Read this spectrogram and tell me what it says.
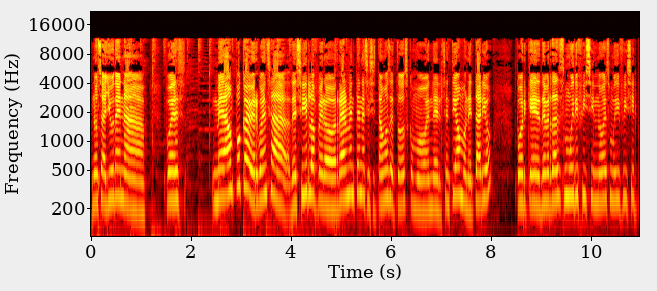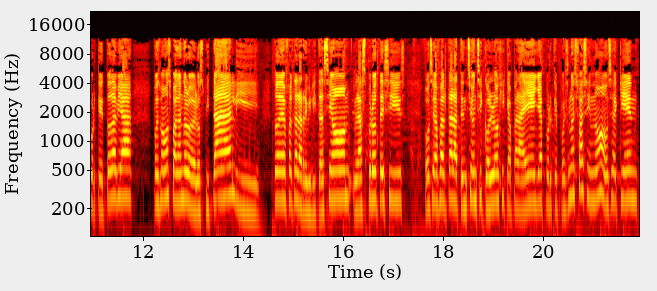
nos ayuden a pues me da un poco de vergüenza decirlo, pero realmente necesitamos de todos como en el sentido monetario, porque de verdad es muy difícil, ¿no? Es muy difícil porque todavía pues vamos pagando lo del hospital y todavía falta la rehabilitación, las prótesis, o sea, falta la atención psicológica para ella, porque pues no es fácil, ¿no? O sea, ¿quién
